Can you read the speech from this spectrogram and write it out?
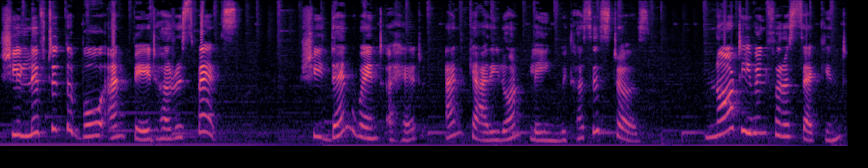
She lifted the bow and paid her respects. She then went ahead and carried on playing with her sisters. Not even for a second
